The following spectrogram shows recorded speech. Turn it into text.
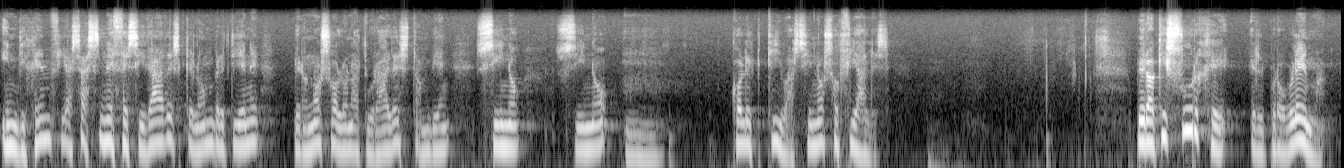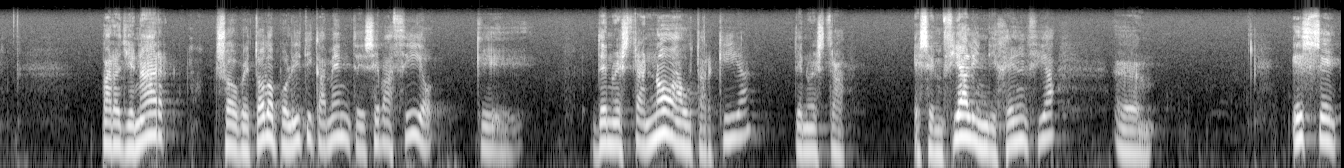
indigencia, esas necesidades que el hombre tiene pero no solo naturales también, sino, sino mm, colectivas, sino sociales. Pero aquí surge el problema. Para llenar, sobre todo políticamente, ese vacío que, de nuestra no autarquía, de nuestra esencial indigencia, eh, ese,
